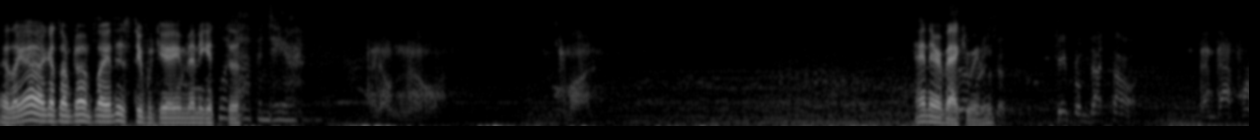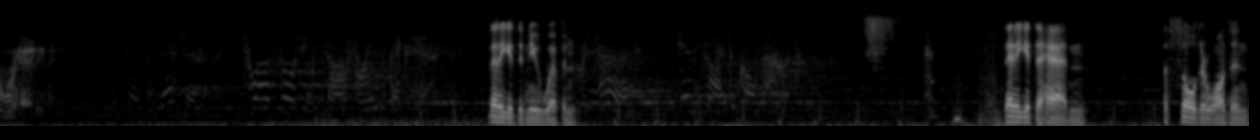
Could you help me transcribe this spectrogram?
I was like, ah, I guess I'm done playing this stupid game. Then he gets What the happened here? I don't know. Come on. and they're evacuating. Came from that tower. Then that's where we're headed. Then he gets a new weapon. Returned inside the. Then he gets a hat, and a soldier wants and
